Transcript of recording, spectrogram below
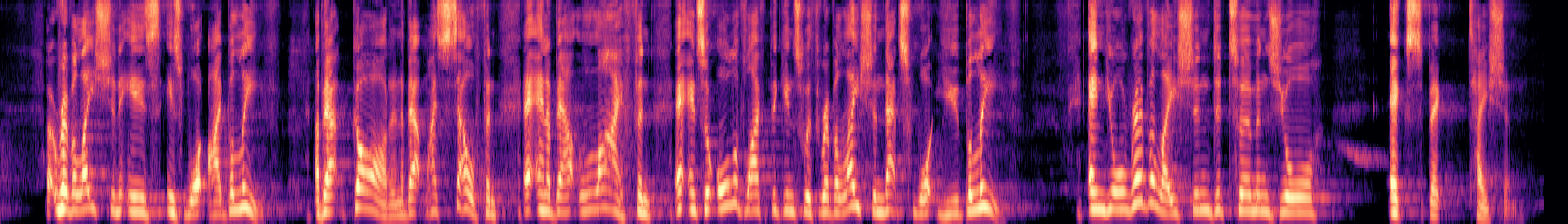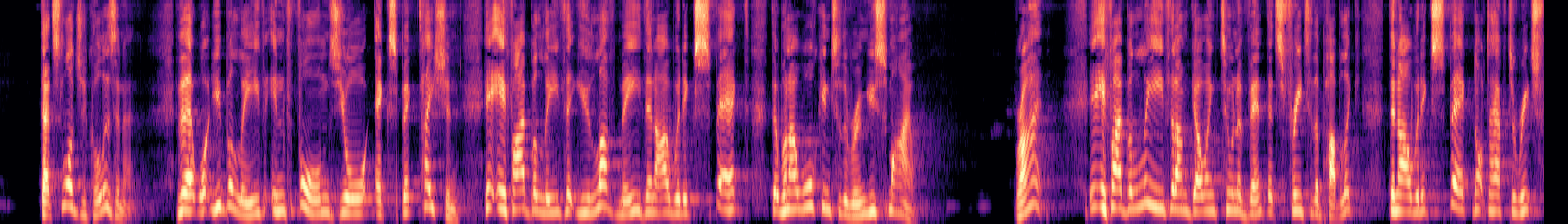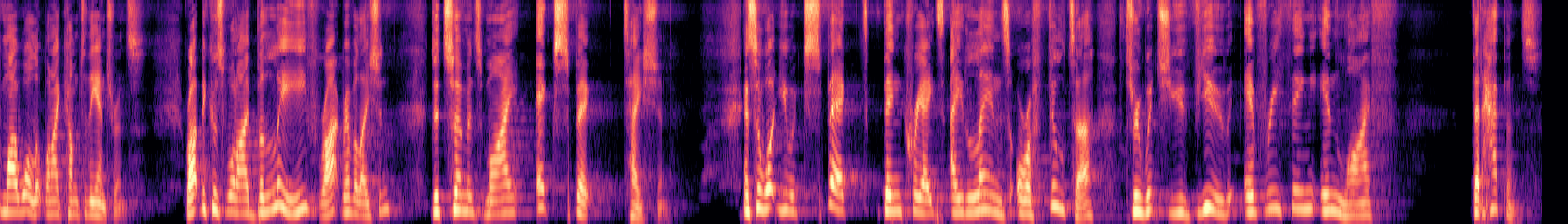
Uh, revelation is, is what I believe about God and about myself and, and about life. And, and so all of life begins with revelation. That's what you believe. And your revelation determines your expectation. That's logical, isn't it? That what you believe informs your expectation. If I believe that you love me, then I would expect that when I walk into the room, you smile, right? If I believe that I'm going to an event that's free to the public, then I would expect not to have to reach for my wallet when I come to the entrance right? Because what I believe, right, revelation, determines my expectation. And so, what you expect then creates a lens or a filter through which you view everything in life that happens.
